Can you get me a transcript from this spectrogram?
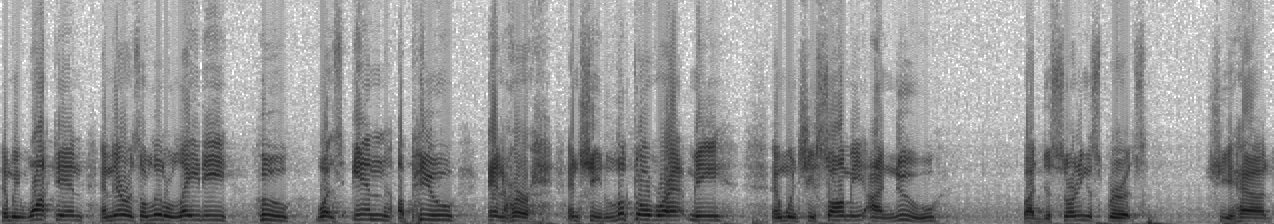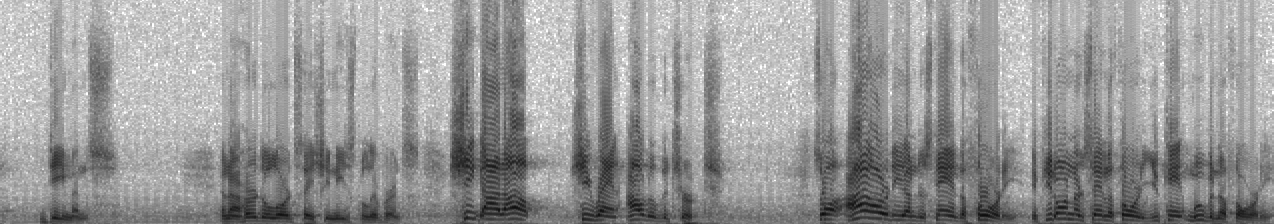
And we walked in, and there was a little lady who was in a pew and her and she looked over at me and when she saw me i knew by discerning the spirits she had demons. And i heard the lord say she needs deliverance. She got up. She ran out of the church. So i already understand authority. If you don't understand authority you can't move in authority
